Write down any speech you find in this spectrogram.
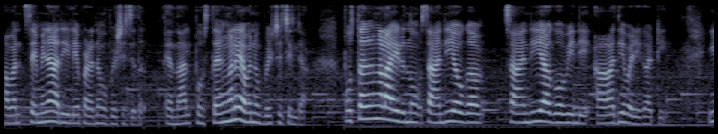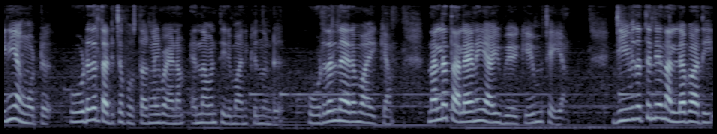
അവൻ സെമിനാരിയിലെ പഠനം ഉപേക്ഷിച്ചത്. എന്നാൽ പുസ്തകങ്ങളെ അവൻ ഉപേക്ഷിച്ചില്ല. പുസ്തകങ്ങളായിരുന്നു സാന്റിയോഗ സാന്റിയാഗോവിന്റെ ആദ്യ വഴികാട്ടി. ഇനി അങ്ങോട്ട് കൂടുതൽ തടിച്ച പുസ്തകങ്ങൾ വേണം എന്നവൻ തീരുമാനിക്കുന്നുണ്ട്. കൂടുതൽ നേരം വായിക്കാം. നല്ല തലയണയായി ഉപയോഗിക്കുകയും ചെയ്യാം. ജീവിതത്തിന്റെ നല്ല പാതി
